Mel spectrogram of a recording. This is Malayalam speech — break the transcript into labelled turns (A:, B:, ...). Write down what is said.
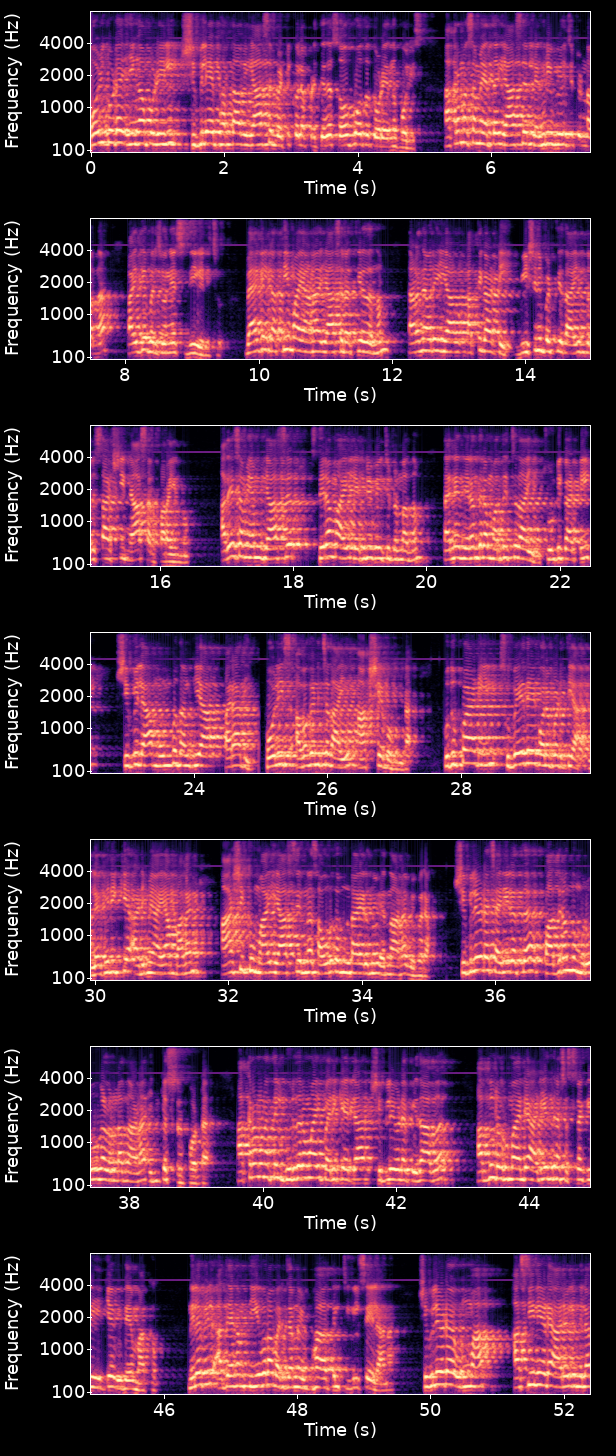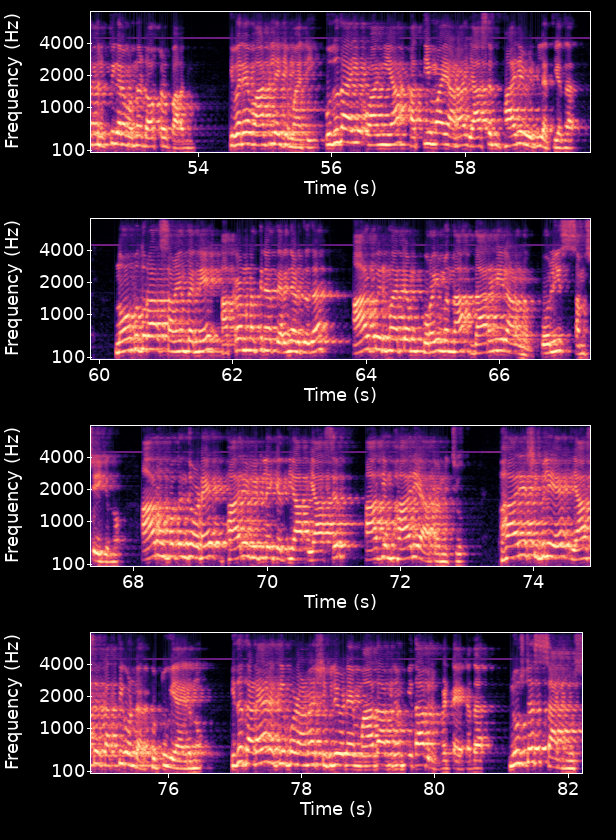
A: കോഴിക്കോട് ഈങ്ങാപ്പുഴയിൽ ഷിബിലെ ഭർത്താവ് യാസിർ വെട്ടിക്കൊലപ്പെടുത്തിയത് സ്വബോധത്തോടെയെന്ന് പോലീസ്. അക്രമ സമയത്ത് യാസിർ ലഹരി ഉപയോഗിച്ചിട്ടുണ്ടെന്ന് വൈദ്യപരിശോധനയെ സ്ഥിരീകരിച്ചു. ബാഗിൽ കത്തിയുമായാണ് യാസിർ എത്തിയതെന്നും തടഞ്ഞവരെ ഇയാൾ കത്തികാട്ടി ഭീഷണിപ്പെടുത്തിയതായും ദൃസാക്ഷി നാസർ പറയുന്നു. അതേസമയം യാസിർ സ്ഥിരമായി ലഹരി ഉപയോഗിച്ചിട്ടുണ്ടെന്നും തന്നെ നിരന്തരം മർദ്ദിച്ചതായും ചൂണ്ടിക്കാട്ടി ഷിബില മുമ്പ് നൽകിയ പരാതി പോലീസ് അവഗണിച്ചതായും ആക്ഷേപമുണ്ട്. പുതുപ്പാടിയിൽ സുബേദയെ കൊലപ്പെടുത്തിയ ലഹരിക്ക് അടിമയായ മകൻ ആഷിഖുമായി യാസിറിന് സൗഹൃദമുണ്ടായിരുന്നു എന്നാണ് വിവരം. ഷിബിലയുടെ ശരീരത്ത് പതിനൊന്ന് മുറിവുകൾ ഉണ്ടെന്നാണ് ഇൻക്വസ്റ്റ് റിപ്പോർട്ട്. ആക്രമണത്തിൽ ഗുരുതരമായി പരിക്കേറ്റ ഷിബിലയുടെ പിതാവ് അബ്ദുൾ റഹ്മാന്റെ അടിയന്തര ശസ്ത്രക്രിയയ്ക്ക് വിധേയമാക്കും. നിലവിൽ അദ്ദേഹം തീവ്ര പരിചരണ വിഭാഗത്തിൽ ചികിത്സയിലാണ്. ഷിബിലയുടെ ഉമ്മ ഹസീനയുടെ ആരോഗ്യനില തൃപ്തികരമെന്ന് ഡോക്ടർ പറഞ്ഞു. ഇവരെ വാർഡിലേക്ക് മാറ്റി. പുതുതായി വാങ്ങിയ കത്തിയുമായാണ് യാസിർ ഭാര്യ വീട്ടിലെത്തിയത്. നോമ്പുതുറ സമയം തന്നെ ആക്രമണത്തിന് തെരഞ്ഞെടുത്തത് ആൾ പെരുമാറ്റം കുറയുമെന്ന ധാരണയിലാണെന്നും പോലീസ് സംശയിക്കുന്നു. ആറ് മുപ്പത്തഞ്ചോടെ ഭാര്യ വീട്ടിലേക്ക് എത്തിയ യാസിർ ആദ്യം ഭാര്യയെ ആക്രമിച്ചു. ഭാര്യ ഷിബിലിയെ യാസിർ കത്തികൊണ്ട് കുത്തുകയായിരുന്നു. ഇത് തടയാൻ എത്തിയപ്പോഴാണ് ഷിബിലയുടെ മാതാവിനും പിതാവിനും വെട്ടേറ്റത്. News desk zag news.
